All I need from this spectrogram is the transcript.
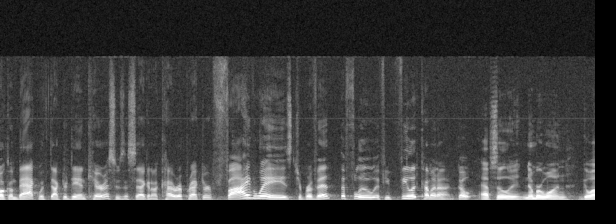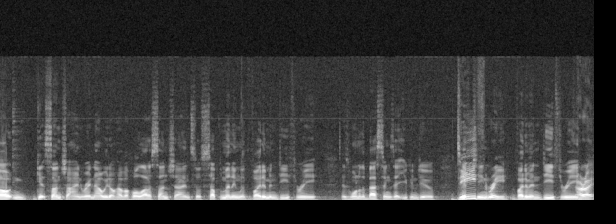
Welcome back with Dr. Dan Kehres, who's a Saginaw chiropractor. Five ways to prevent the flu if you feel it coming on. Go. Absolutely. Number one, go out and get sunshine. Right now, we don't have a whole lot of sunshine, so supplementing with vitamin D3 is one of the best things that you can do. D3? vitamin D3. All right.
